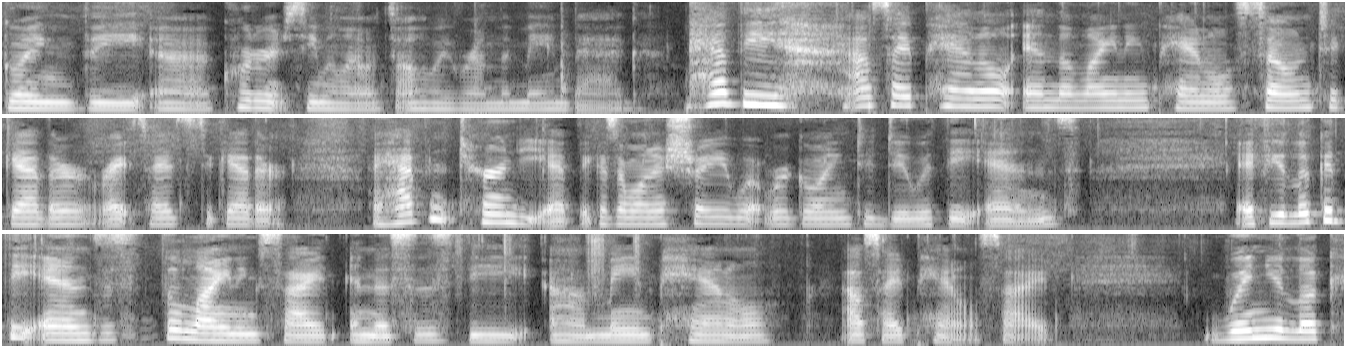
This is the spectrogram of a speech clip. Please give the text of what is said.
going the uh, quarter inch seam allowance all the way around the main bag. I have the outside panel and the lining panel sewn together, right sides together. I haven't turned it yet because I want to show you what we're going to do with the ends. If you look at the ends, this is the lining side and this is the uh, main panel, outside panel side. When you look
